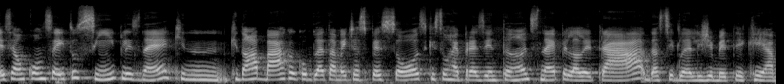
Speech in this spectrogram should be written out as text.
Esse é um conceito simples, né, que, que não abarca completamente as pessoas que são representantes, né, pela letra A da sigla LGBTQIA+.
